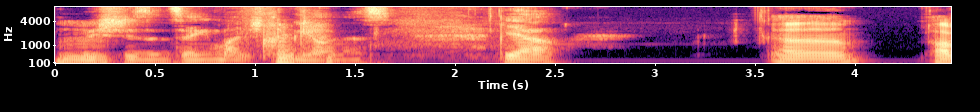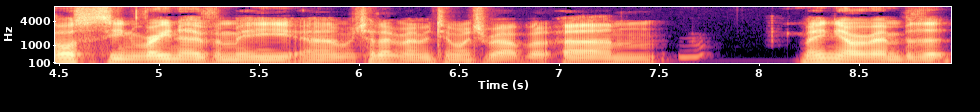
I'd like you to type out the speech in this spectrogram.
Mm. which isn't saying much to be honest. Yeah, Um, I've also seen Reign Over Me, uh, which I don't remember too much about, but um, mainly I remember that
